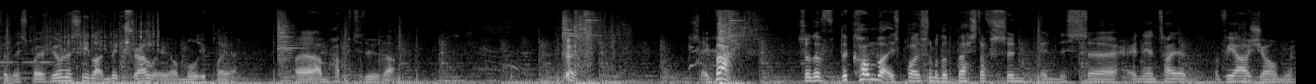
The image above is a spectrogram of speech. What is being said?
for this, but if you want to see like mixed reality or multiplayer, uh, I'm happy to do that. Stay back! So the, the combat is probably some of the best I've seen in this uh, in the entire VR genre.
